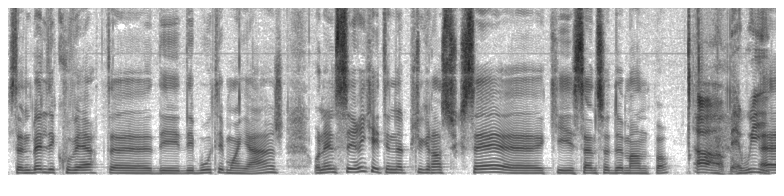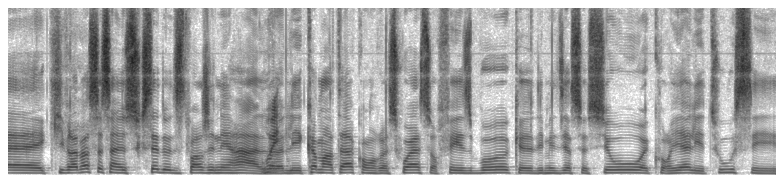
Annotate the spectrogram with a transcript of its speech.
C'est une belle découverte, des, des, beaux témoignages. On a une série qui a été notre plus grand succès, qui est Ça ne se demande pas. Ah, ben oui. Euh, qui vraiment, ça, c'est un succès d'auditoire général. Les commentaires qu'on reçoit sur Facebook, euh, les médias sociaux, euh, courriels et tout, c'est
